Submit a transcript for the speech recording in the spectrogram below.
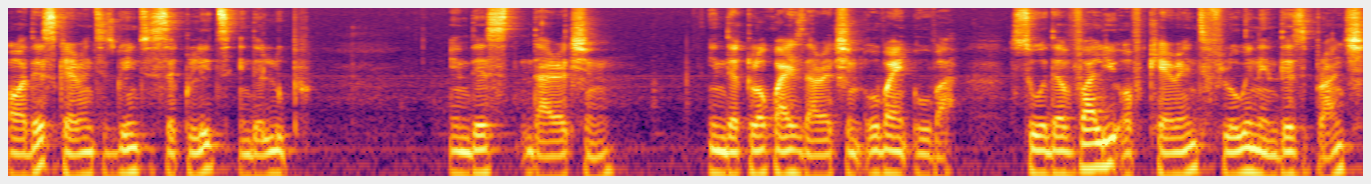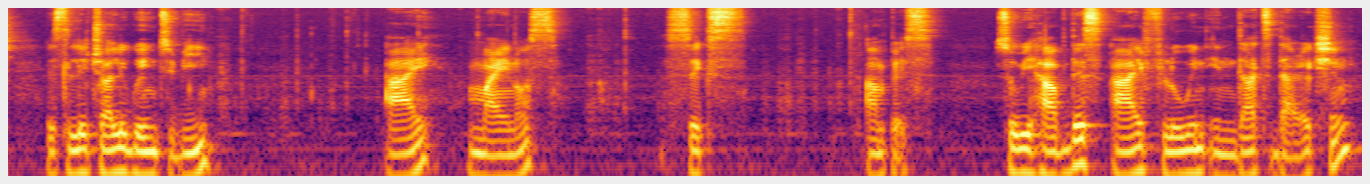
or this current is going to circulate in the loop in this direction in the clockwise direction over and over. So the value of current flowing in this branch is literally going to be I minus 6 amperes. So we have this I flowing in that direction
